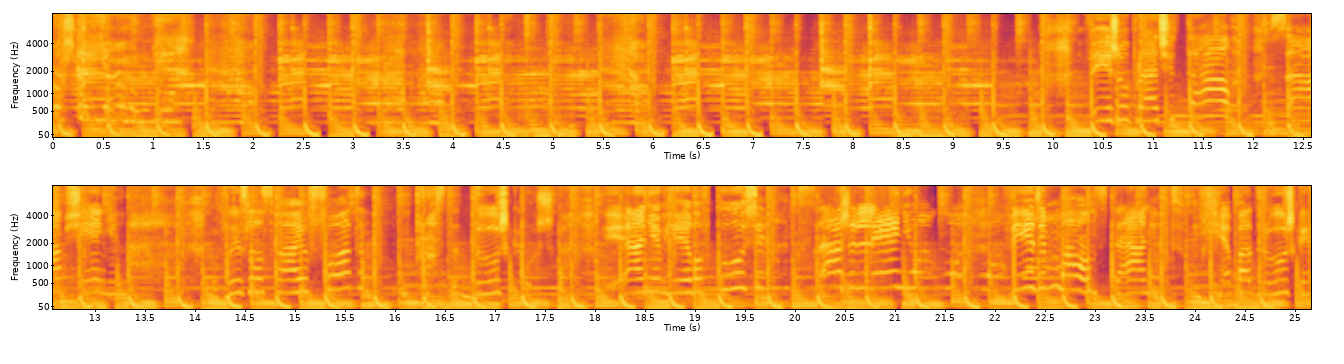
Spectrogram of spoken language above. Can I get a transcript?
Пошкайоне Вижу, прочитал сообщение Выслал свое фото, просто душка Не в его вкусе, к сожалению Видимо, он станет мне подружкой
